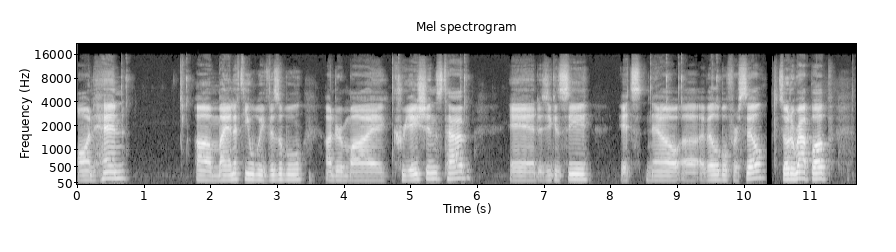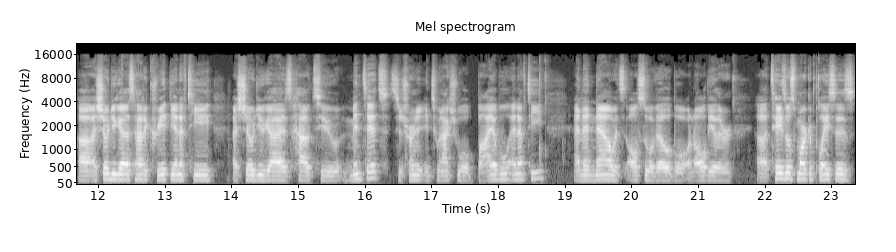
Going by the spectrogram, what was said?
on Hen, um, my NFT will be visible under my Creations tab. And as you can see, it's now uh, available for sale. So to wrap up, uh, I showed you guys how to create the NFT. I showed you guys how to mint it to turn it into an actual buyable NFT. And then now it's also available on all the other uh, Tezos marketplaces.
